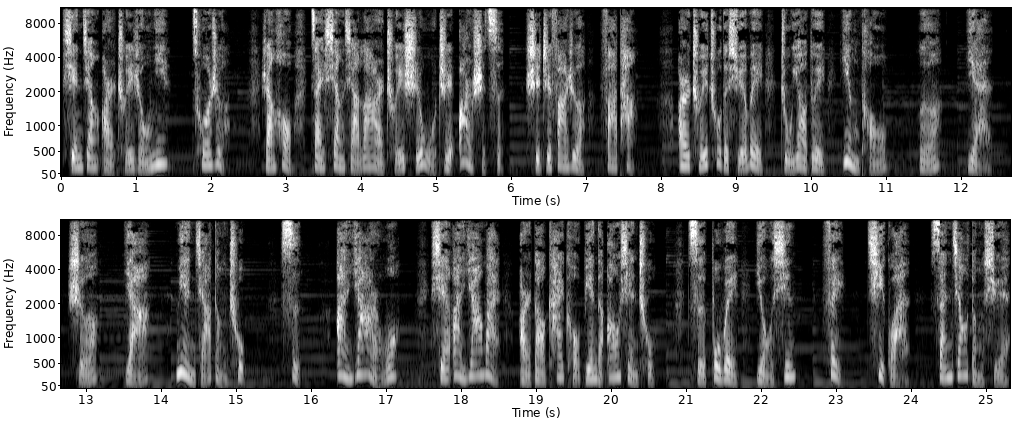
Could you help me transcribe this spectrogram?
先将耳垂揉捏搓热，然后再向下拉耳垂十五至二十次，使之发热发烫。耳垂处的穴位主要对应头、额、眼、舌、牙、面颊等处。四。按压耳蜗，先按压外耳道开口边的凹陷处，此部位有心、肺、气管、三焦等穴。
